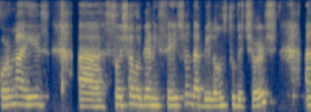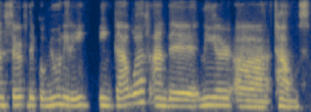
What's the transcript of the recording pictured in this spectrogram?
Corma is a social organization that belongs to the church and serves the community in Caguas and the near uh, towns.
